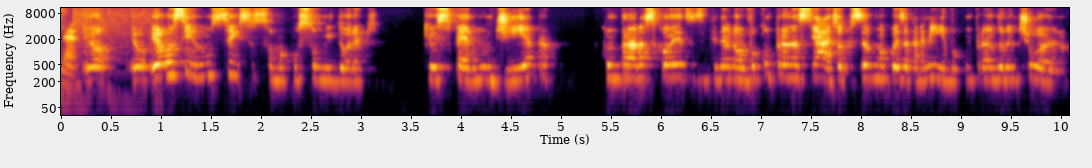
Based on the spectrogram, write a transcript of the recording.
Né? Eu, eu, eu, assim, não sei se eu sou uma consumidora que, que eu espero um dia para comprar as coisas, entendeu? Não, eu vou comprando assim, ah, se eu preciso de alguma coisa para mim, eu vou comprando durante o ano.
